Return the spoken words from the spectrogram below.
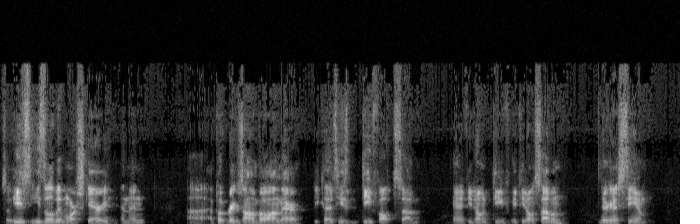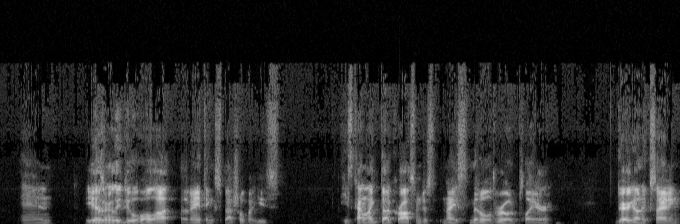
So he's he's a little bit more scary. And then uh, I put Rick Zombo on there because he's the default sub, and if you don't if you don't sub him, you're going to see him, and he doesn't really do a whole lot of anything special, but he's he's kind of like Doug Crossman, just nice middle of the road player, very unexciting.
